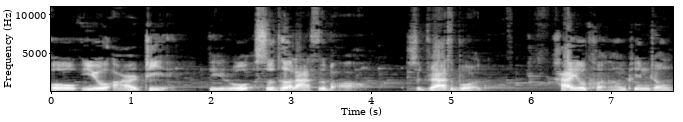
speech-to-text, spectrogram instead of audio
o u r g，比如斯特拉斯堡 Strasbourg，还有可能拼成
